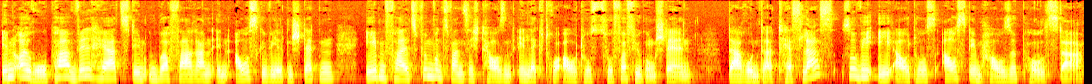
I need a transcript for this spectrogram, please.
In Europa will Herz den Uber-Fahrern in ausgewählten Städten ebenfalls 25.000 Elektroautos zur Verfügung stellen, darunter Teslas sowie E-Autos aus dem Hause Polestar.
